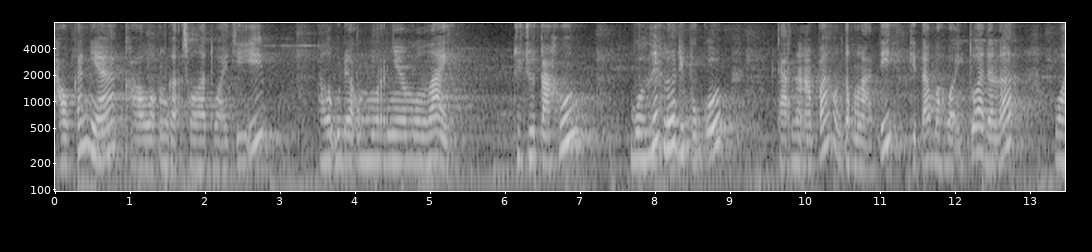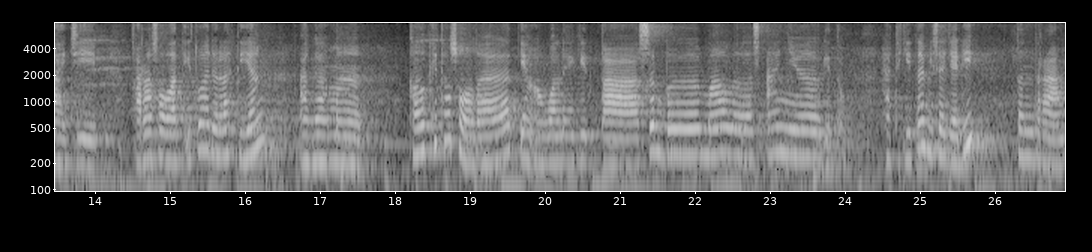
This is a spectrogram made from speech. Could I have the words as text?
tahu kan ya kalau enggak sholat wajib, kalau udah umurnya mulai 7 tahun boleh loh dipukul karena apa? Untuk melatih kita bahwa itu adalah wajib. Karena sholat itu adalah tiang agama. Kalau kita sholat yang awalnya kita sebel, males, anyel gitu, hati kita bisa jadi tentram.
